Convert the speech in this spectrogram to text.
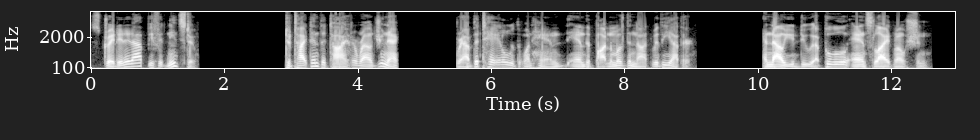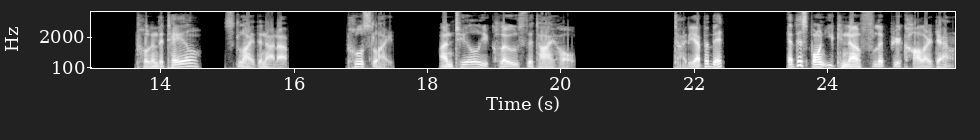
Straighten it up if it needs to. To tighten the tie around your neck, grab the tail with one hand and the bottom of the knot with the other. And now you do a pull and slide motion. Pull in the tail, slide the knot up pull slide until you close the tie hole. Tidy up a bit. At this point, you can now flip your collar down.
